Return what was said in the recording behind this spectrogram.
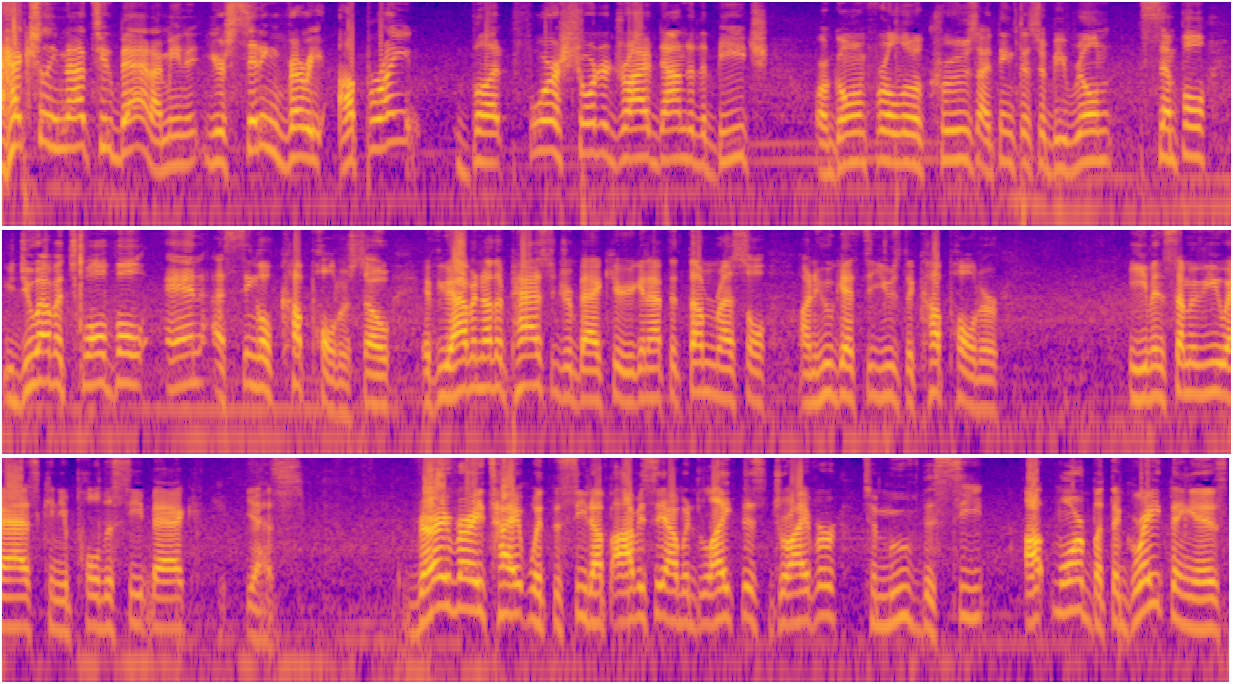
Actually not too bad. I mean, you're sitting very upright, but for a shorter drive down to the beach, or going for a little cruise, I think this would be real simple. You do have a 12 volt and a single cup holder. So if you have another passenger back here, you're gonna have to thumb wrestle on who gets to use the cup holder. Even some of you ask, can you pull the seat back? Yes. Very, very tight with the seat up. Obviously, I would like this driver to move the seat up more, but the great thing is,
